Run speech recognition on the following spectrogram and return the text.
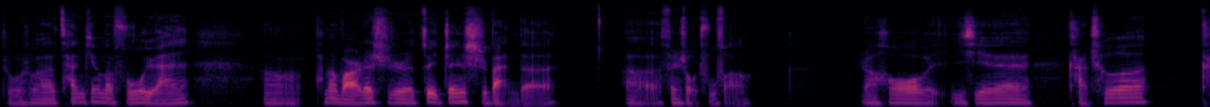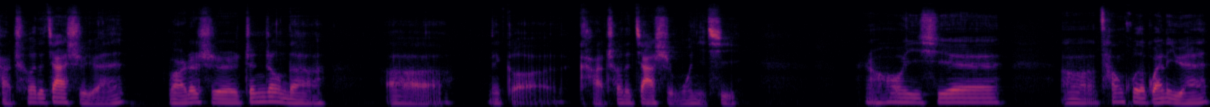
比如说餐厅的服务员，嗯，他们玩的是最真实版的。呃，分手厨房，然后一些卡车，卡车的驾驶员玩的是真正的，呃，那个卡车的驾驶模拟器，然后一些呃仓库的管理员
